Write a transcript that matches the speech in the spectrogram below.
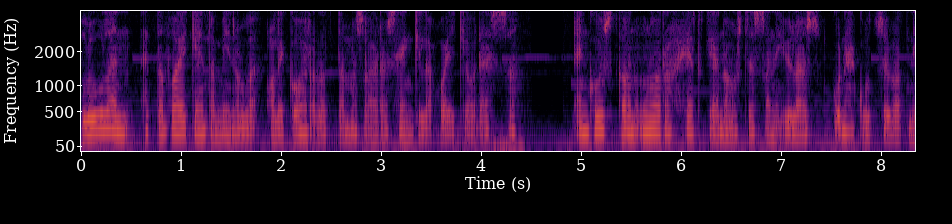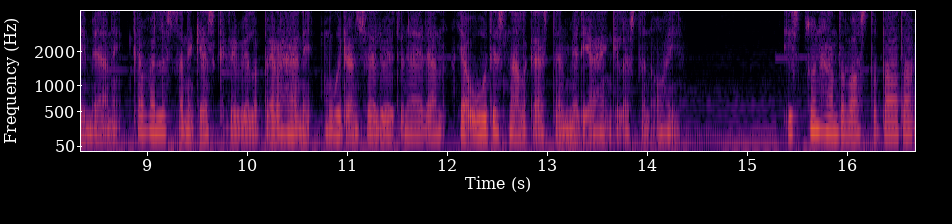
Luulen, että vaikeinta minulle oli kohdata tämä sairas henkilö oikeudessa. En koskaan unohda hetkeä noustessani ylös, kun he kutsuivat nimeäni kävellessäni keskirivillä perheeni muiden selviytyneiden ja uutisnälkäisten mediahenkilöstön ohi. Istuin häntä vastapäätä,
